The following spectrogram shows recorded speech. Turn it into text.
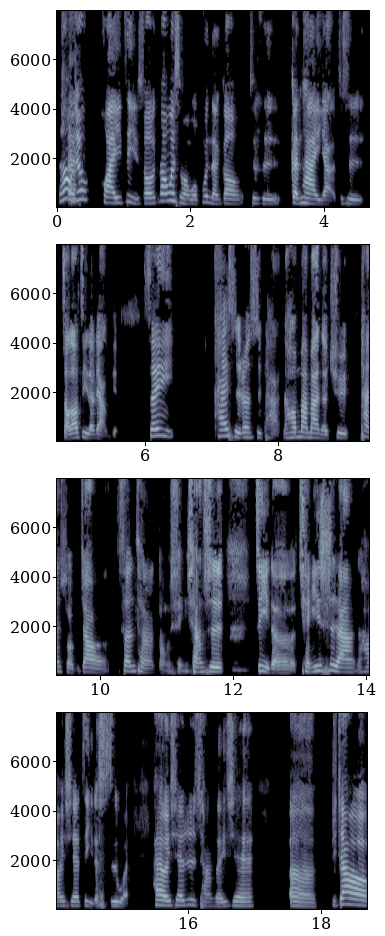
然后我就怀疑自己说，那为什么我不能够就是跟他一样，就是找到自己的亮点？所以。开始认识他，然后慢慢的去探索比较深层的东西，像是自己的潜意识啊，然后一些自己的思维，还有一些日常的一些呃比较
